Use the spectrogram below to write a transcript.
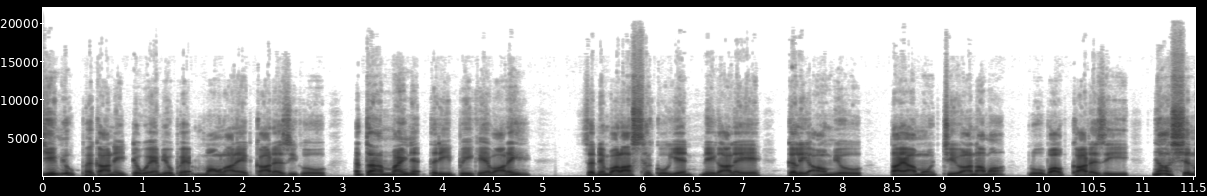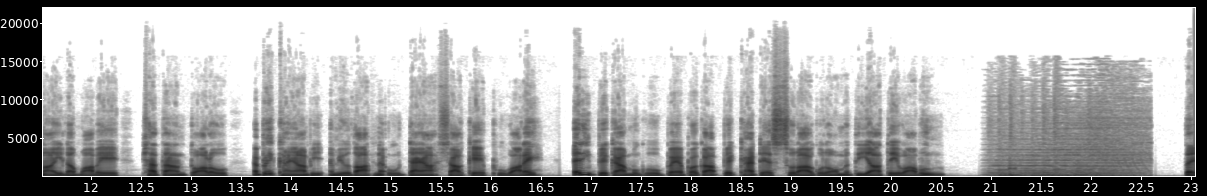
ရေးမြို့ဘက်ကနေတဝဲမြို့ဘက်မောင်းလာတဲ့ကားတစ်စီးကိုအတန်မိုင်းနဲ့တတိပေးခဲ့ပါတယ်စက်တင်ဘာလ19ရက်နေ့ကလည်းကလေးအောင်မြို့တာယာမွန်ဂျီဝါနာမှာဘလိုပေါက်ကားတစ်စီးည8နာရီလောက်မှာပဲဖြတ်တန်းသွားလို့အပစ်ခံရပြီးအမျိုးသား2ဦးတန်ရာရှာခဲ့ဖူးပါတယ်။အဲ့ဒီပစ်ကမှုကိုဘယ်ဘက်ကပစ်ခတ်တဲ့ဆိုတာကိုတော့မသိရသေးပါဘူး။ တဲ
